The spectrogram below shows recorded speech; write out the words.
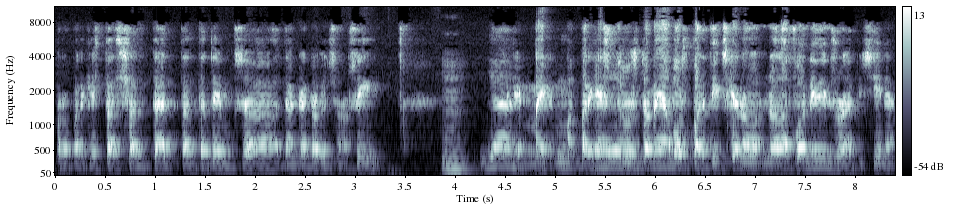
però per què estàs sentat tant de temps a Duncan Robinson? O sigui, Mm. Ja, perquè, ma- ma- perquè Ja, ja. També hi ha molts partits que no, no la fot ni dins una piscina.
